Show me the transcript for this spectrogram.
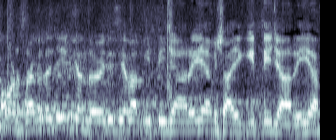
ਹੁਣ ਸਕਦਾ ਜੀ ਚੰਦੋਏ ਦੀ ਸੇਵਾ ਕੀਤੀ ਜਾ ਰਹੀ ਹੈ ਵਿਛਾਈ ਕੀਤੀ ਜਾ ਰਹੀ ਆ।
